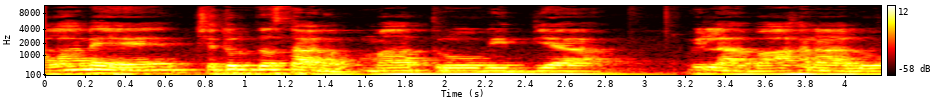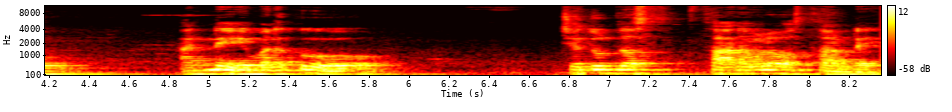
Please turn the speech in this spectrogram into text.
అలానే చతుర్థ స్థానం మాతృ విద్య వీళ్ళ వాహనాలు అన్నీ మనకు చతుర్థ స్థానంలో వస్తూ ఉంటాయి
